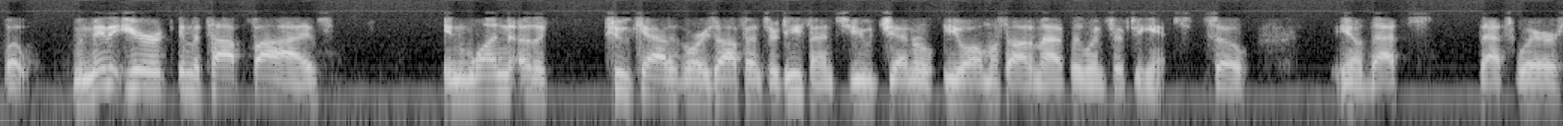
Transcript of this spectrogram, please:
but the minute you're in the top five in one of the two categories, offense or defense, you general you almost automatically win 50 games. So, you know, that's that's where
